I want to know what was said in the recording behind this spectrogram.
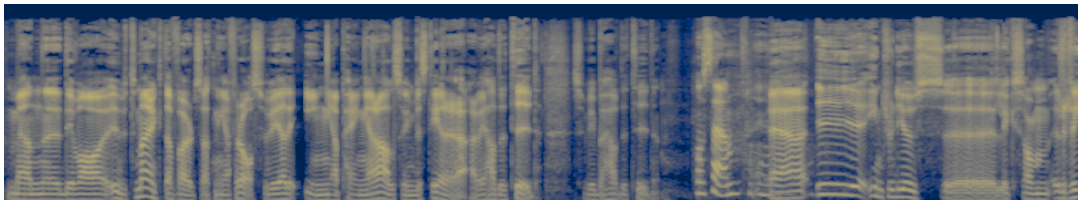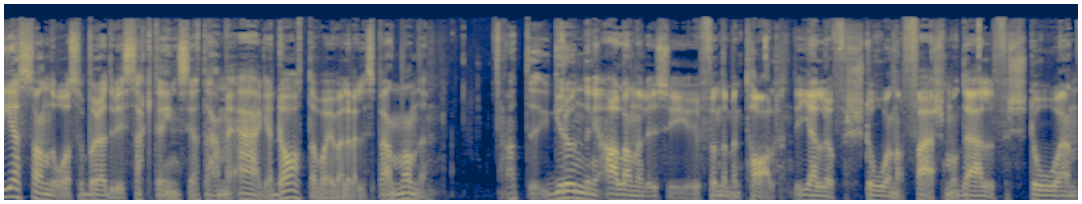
Men eh, det var utmärkta förutsättningar för oss. För vi hade inga pengar alls att investera i det här. Vi hade tid. Så vi behövde tiden. Och sen? Eh, I Introduce-resan eh, liksom, då så började vi sakta inse att det här med ägardata var ju väldigt, väldigt spännande. Att grunden i all analys är ju fundamental. Det gäller att förstå en affärsmodell, förstå en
